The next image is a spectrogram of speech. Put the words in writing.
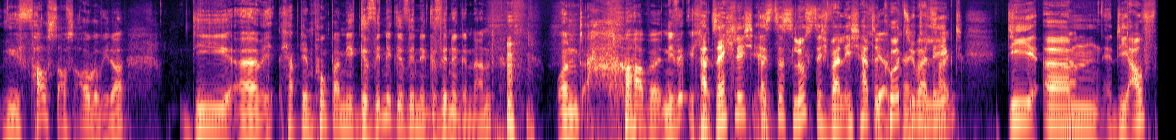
wie Faust aufs Auge wieder. Die, äh, ich- habe den Punkt bei mir Gewinne, Gewinne, Gewinne genannt und habe, nee wirklich. jetzt. Tatsächlich Kann- ist es lustig, weil ich hatte Hier, kurz überlegt, die, ähm, die auf,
